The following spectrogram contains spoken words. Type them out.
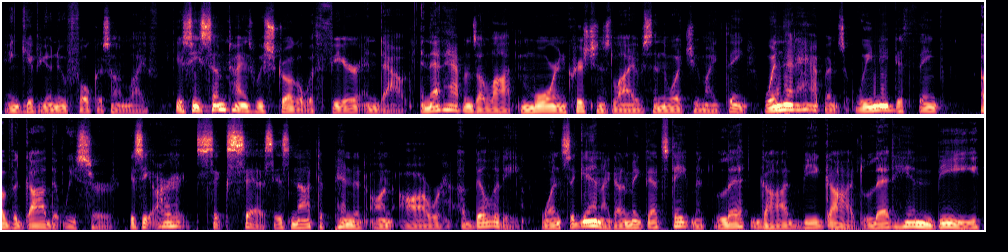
and give you a new focus on life. You see, sometimes we struggle with fear and doubt, and that happens a lot more in Christians' lives than what you might think. When that happens, we need to think of the God that we serve. You see, our success is not dependent on our ability. Once again, I got to make that statement. Let God be God. Let Him be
